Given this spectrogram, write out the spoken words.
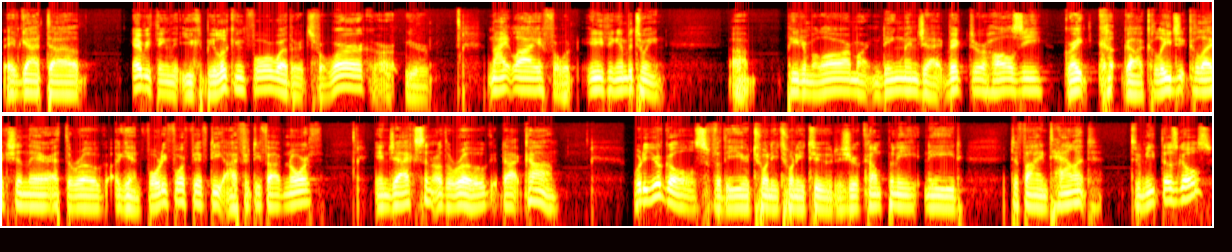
They've got uh, everything that you could be looking for, whether it's for work or your nightlife or anything in between. uh, Peter Millar, Martin Dingman, Jack Victor, Halsey. Great co- uh, collegiate collection there at the Rogue. Again, 4450 I 55 North in Jackson or the therogue.com. What are your goals for the year 2022? Does your company need to find talent to meet those goals?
